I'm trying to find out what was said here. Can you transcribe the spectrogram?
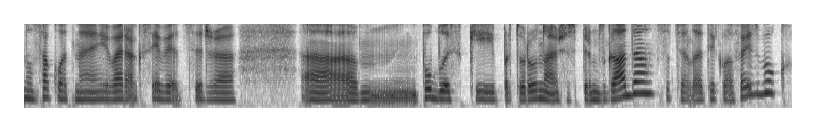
nu, sakotnēji vairākas sievietes ir um, publiski par to runājušas pirms gada sociālajā tīklā Facebook.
